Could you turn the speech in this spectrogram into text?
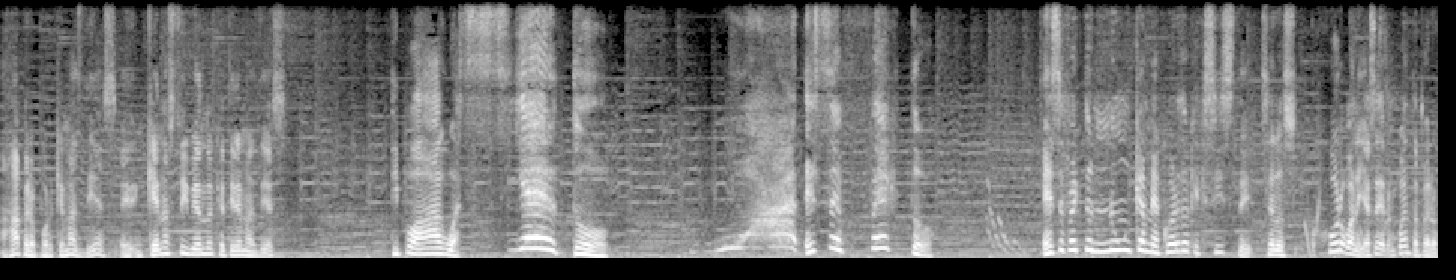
Ajá, pero ¿por qué más 10? ¿En qué no estoy viendo que tiene más 10? Tipo agua. ¡Cierto! ¿What? Ese efecto. Ese efecto nunca me acuerdo que existe. Se los juro. Bueno, ya se dieron cuenta, pero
